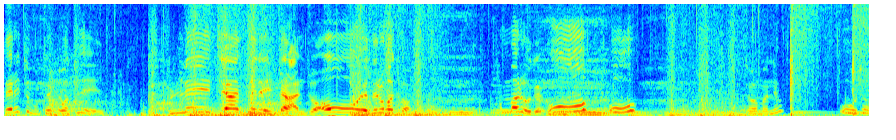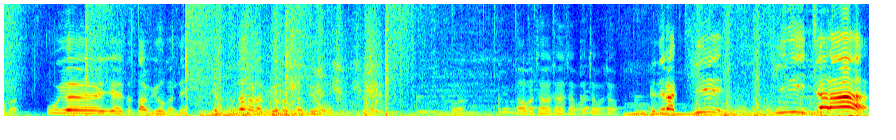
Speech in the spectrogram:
너줄 못할 것 같아. 블레이즈한테는 일단 안 좋아. 어어, 야 내려가지 마. 한 마리 어디? 어어, 어어. 잠깐만요. 오, 잠깐만. 오, 야 야 야, 나, 나 위험한데? 얘 보다가 나 위험한 것 같아요. 뭐야? 잠깐만, 잠깐만, 잠깐만, 잠깐만, 잠깐만. 얘들아, 길, 길이 있잖아.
